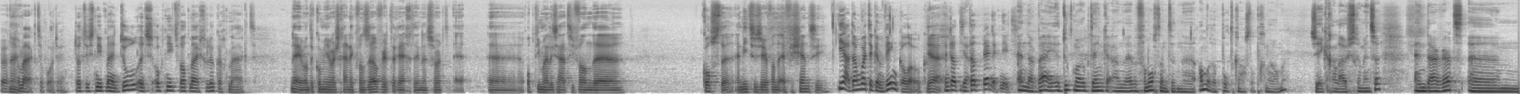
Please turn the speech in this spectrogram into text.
eh, Nee. gemaakt te worden. Dat is niet mijn doel. Het is ook niet wat mij gelukkig maakt. Nee, want dan kom je waarschijnlijk vanzelf weer terecht in een soort eh, eh, optimalisatie van de kosten en niet zozeer van de efficiëntie. Ja, dan word ik een winkel ook. Ja. En dat, Ja. dat ben ik niet. En daarbij, het doet me ook denken aan... We hebben vanochtend een eh, andere podcast opgenomen. Zeker gaan luisteren, mensen. En daar werd... ehm,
